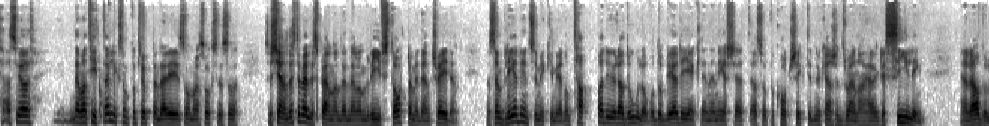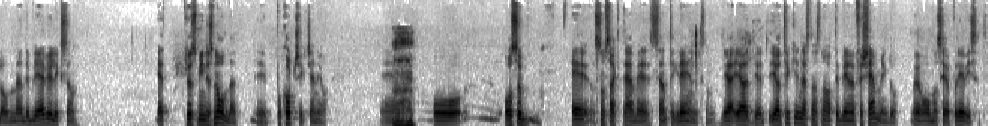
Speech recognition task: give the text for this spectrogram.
alltså jag, när man tittar liksom på truppen där i somras också så, så kändes det väldigt spännande när de rivstartade med den traden. Men sen blev det inte så mycket mer. De tappade ju Radulov och då blev det egentligen en ersättning, alltså på kortsiktigt. Nu kanske Drouin har högre ceiling än Radulov, men det blev ju liksom ett plus minus noll där eh, på kort sikt känner jag. Eh, mm. och och så som sagt det här med centergrejen. Liksom. Jag, jag, jag, tycker nästan snarare att det blev en försämring då. Om man ser det på det viset.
